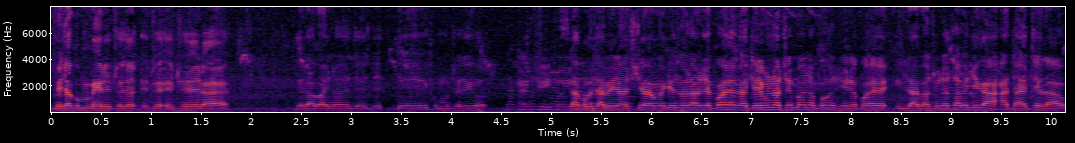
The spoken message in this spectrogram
mira cómo, mira, esto, esto, es la de la vaina de, de, ¿cómo te digo? La contaminación. Ellos no la recogen, aquí tienen una semana con eso y recogen y la basura sabe llegar hasta este lado.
